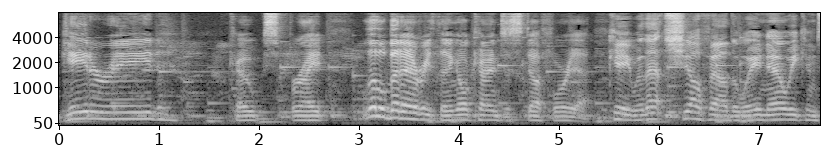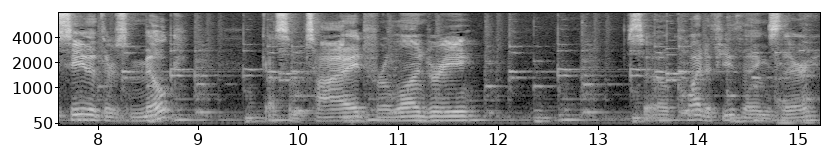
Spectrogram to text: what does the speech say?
Gatorade, Coke, Sprite, a little bit of everything, all kinds of stuff for you. Okay, with that shelf out of the way, now we can see that there's milk. Got some Tide for laundry. So quite a few things there.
